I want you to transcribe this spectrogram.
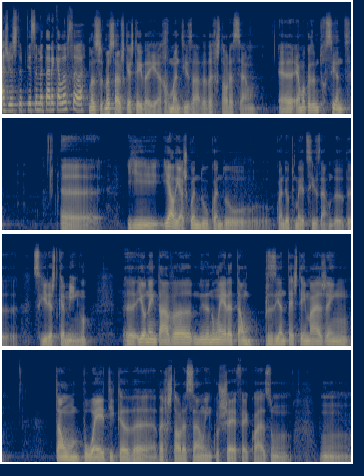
às vezes te apeteça matar aquela pessoa. Mas, mas sabes que esta ideia romantizada da restauração é, é uma coisa muito recente. Eh, e, e, aliás, quando, quando, quando eu tomei a decisão de, de seguir este caminho, eh, eu nem estava, ainda não era tão presente esta imagem tão poética da, da restauração, em que o chefe é quase um, um-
